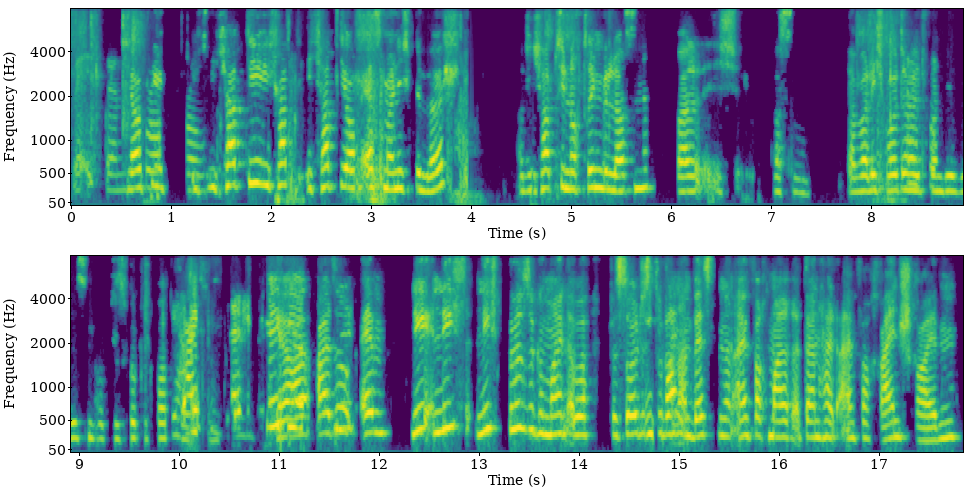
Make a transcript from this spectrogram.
Wer ist denn? Ja, okay. Bro, Ich, ich habe die, ich hab, ich hab die auch erstmal nicht gelöscht. Also ich habe sie noch drin gelassen, weil ich, was denn? Ja, weil ich wollte halt von dir wissen, ob das wirklich Podcast ist. Ja, also, ähm, nee, nicht, nicht böse gemeint, aber das solltest du dann am besten dann einfach mal, dann halt einfach reinschreiben.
